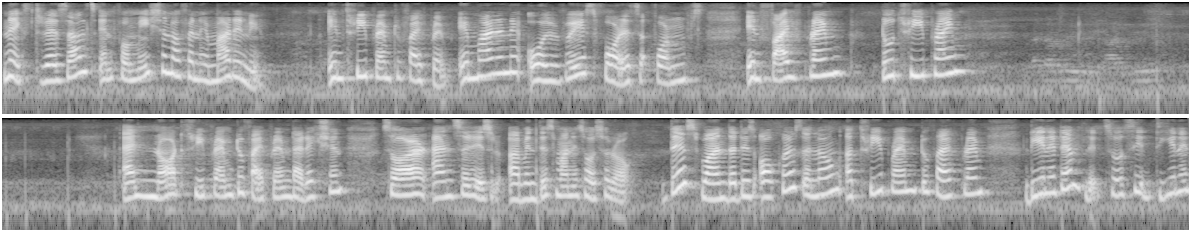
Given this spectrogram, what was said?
Next results in formation of an mRNA in 3 prime to 5 prime. mRNA always forms in 5 prime to 3 prime and not 3 prime to 5 prime direction. So our answer is I mean this one is also wrong. This one that is occurs along a 3 prime to 5 prime DNA template. So see DNA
